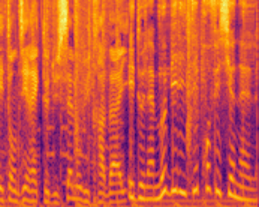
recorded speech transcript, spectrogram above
est en direct du Salon du Travail et de la mobilité professionnelle.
